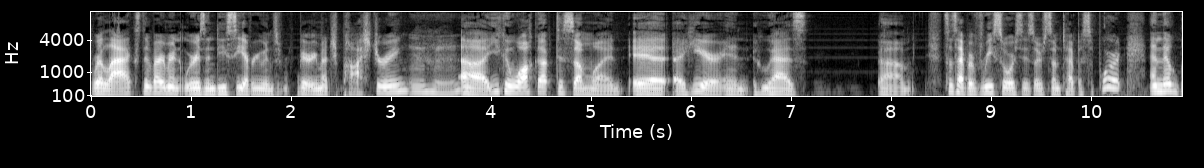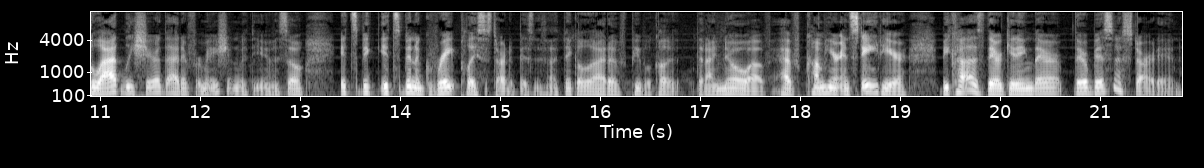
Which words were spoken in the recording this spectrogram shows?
relaxed environment. Whereas in DC, everyone's very much posturing. Mm-hmm. Uh, you can walk up to someone uh, uh, here and who has um, some type of resources or some type of support, and they'll gladly share that information with you. And so it's be, it's been a great place to start a business. I think a lot of people of color that I know of have come here and stayed here because they're getting their their business started.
